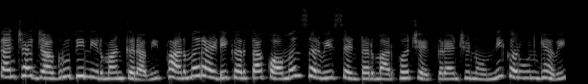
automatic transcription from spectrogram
त्यांच्यात जागृती निर्माण करावी फार्मर आय डी करता कॉमन सर्व्हिस सेंटर मार्फत शेतकऱ्यांची नोंदणी करून घ्यावी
